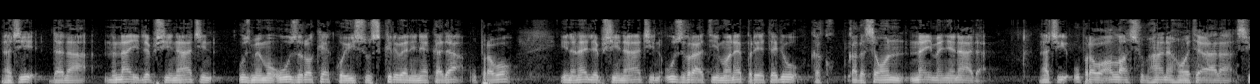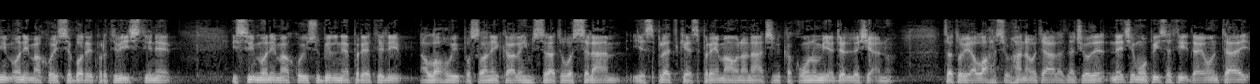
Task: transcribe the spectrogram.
Znači da na, na najljepši način uzmemo uzroke koji su skriveni nekada upravo i na najljepši način uzvratimo neprijatelju kako, kada se on najmanje nada. Znači upravo Allah subhanahu wa ta'ala svim onima koji se bore protiv istine i svim onima koji su bili neprijatelji Allahovi poslanika alaihim salatu wasalam je spletke spremao na način kako on umije djelje še'nu. Zato je Allah subhanahu wa ta'ala znači ovdje nećemo opisati da je on taj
